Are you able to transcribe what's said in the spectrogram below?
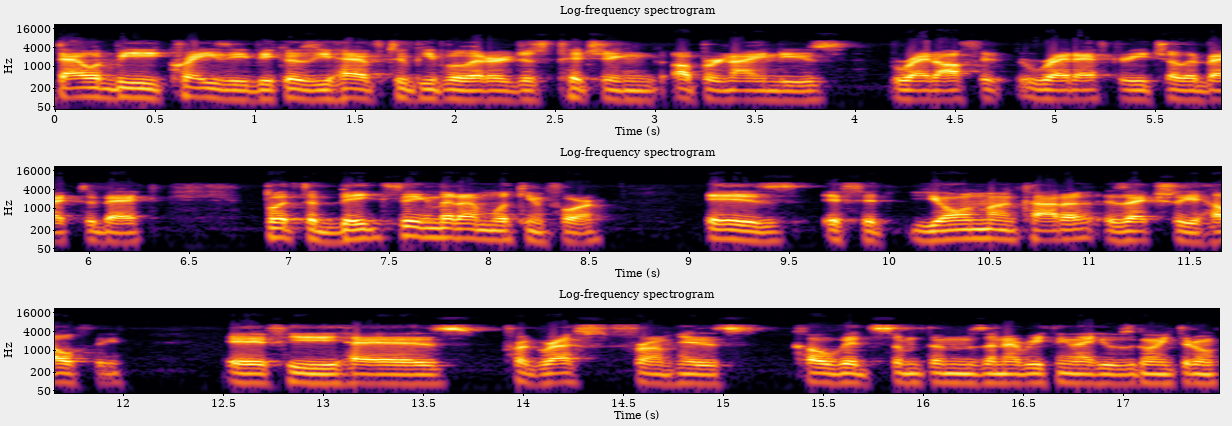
that would be crazy because you have two people that are just pitching upper 90s right off right after each other back to back. But the big thing that I'm looking for is if it Yon Moncada is actually healthy, if he has progressed from his COVID symptoms and everything that he was going through.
